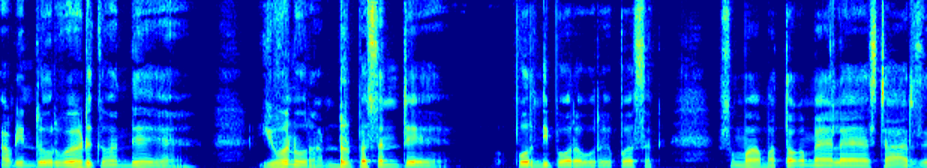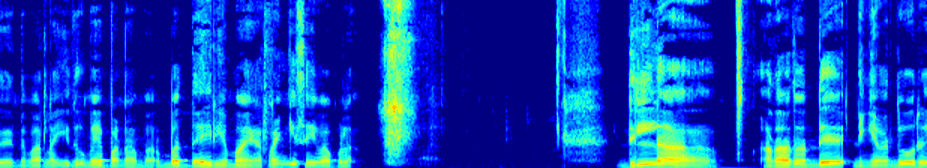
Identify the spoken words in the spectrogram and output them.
அப்படின்ற ஒரு வேர்டுக்கு வந்து யுவன் ஒரு ஹண்ட்ரட் பர்சன்ட்டு பொருந்தி போகிற ஒரு பர்சன் சும்மா மற்றவங்க மேலே ஸ்டார்ஸு இந்த மாதிரிலாம் எதுவுமே பண்ணாமல் ரொம்ப தைரியமாக இறங்கி செய்வாப்புல. தில்லா அதாவது வந்து நீங்கள் வந்து ஒரு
